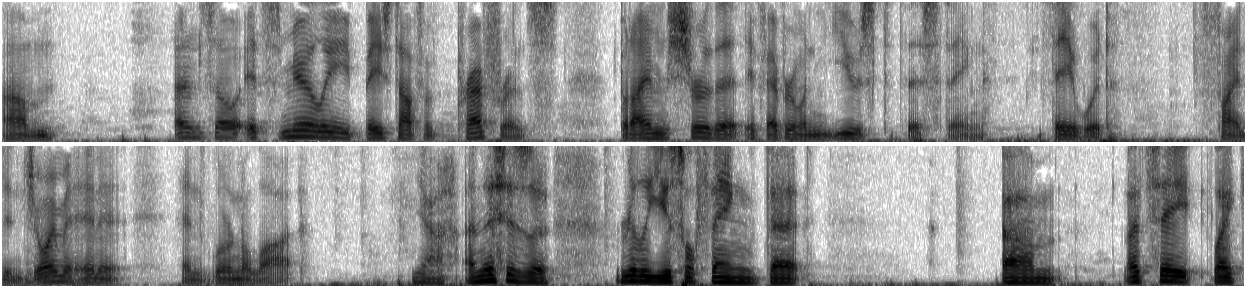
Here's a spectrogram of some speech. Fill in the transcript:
Um, and so it's merely based off of preference. But I'm sure that if everyone used this thing, they would find enjoyment in it and learn a lot. Yeah, and this is a really useful thing that, um, let's say like.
